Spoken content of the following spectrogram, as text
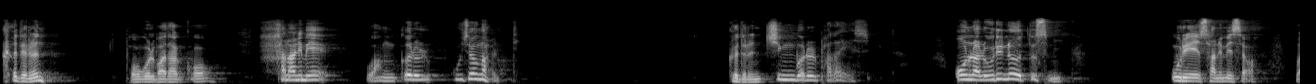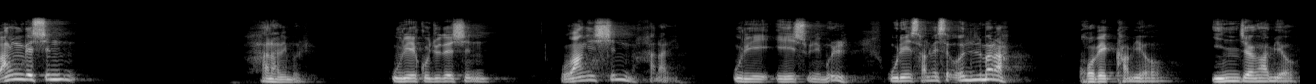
그들은 복을 받았고 하나님의 왕권을 부정할 때 그들은 징벌을 받아야 했습니다. 오늘날 우리는 어떻습니까? 우리의 삶에서 왕 대신 하나님을 우리의 구주 대신 왕이신 하나님, 우리의 예수님을 우리의 삶에서 얼마나 고백하며 인정하며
